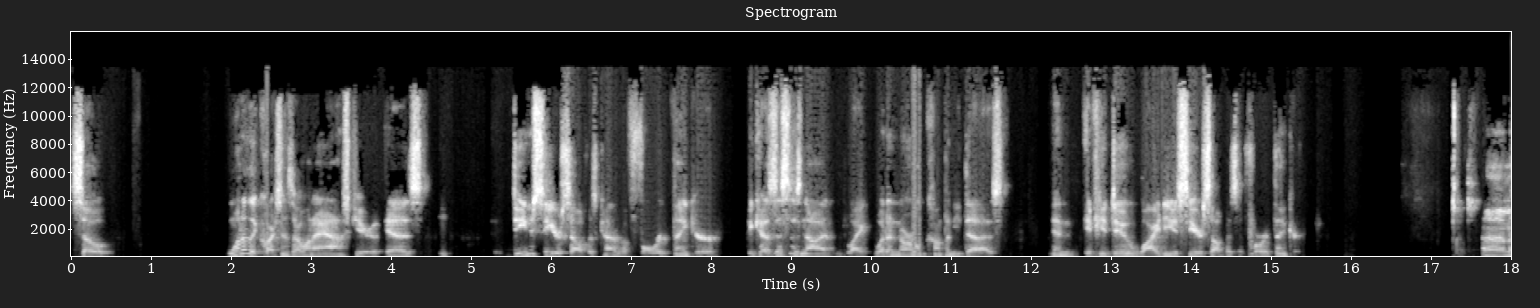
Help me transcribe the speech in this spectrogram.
so, one of the questions I want to ask you is, do you see yourself as kind of a forward thinker? Because this is not like what a normal company does. And if you do, why do you see yourself as a forward thinker? Um,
